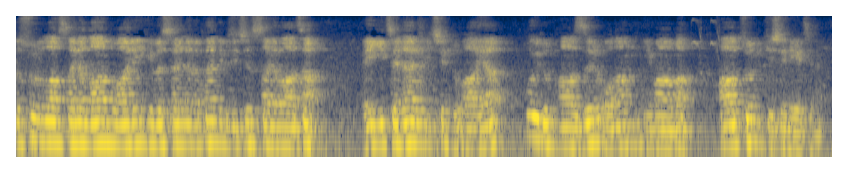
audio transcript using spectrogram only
Resulullah sallallahu aleyhi ve sellem Efendimiz için salavata, meyyiteler için duaya, uydum hazır olan imama, hatun kişi niyetine.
